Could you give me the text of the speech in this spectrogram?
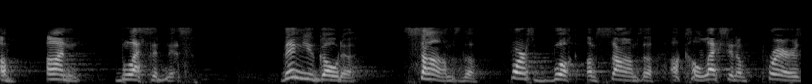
of unblessedness? Then you go to Psalms, the first book of Psalms, a, a collection of prayers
